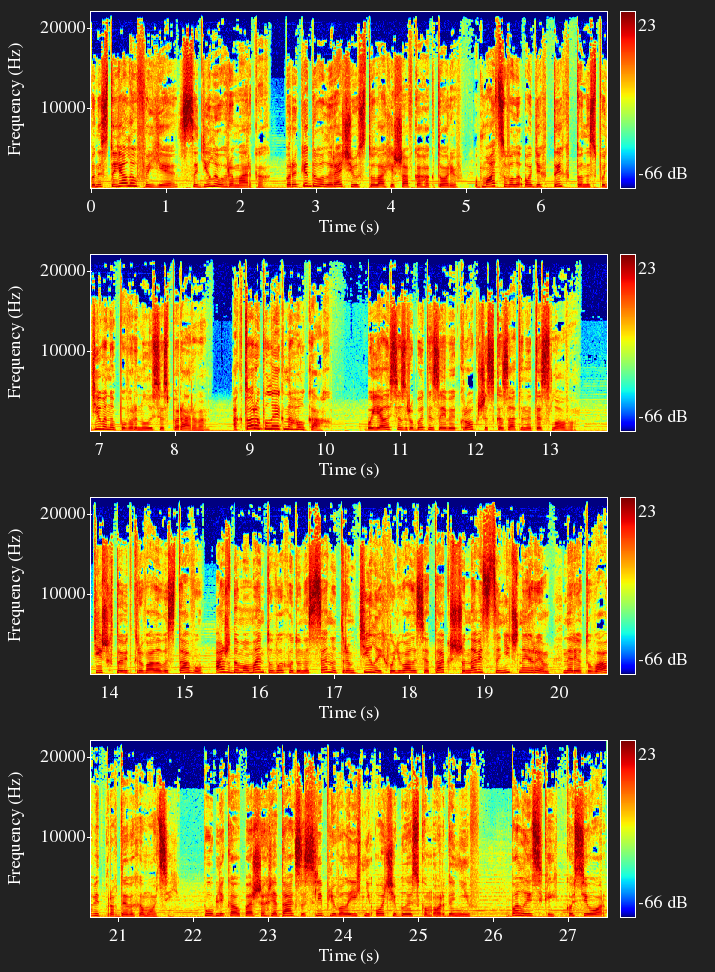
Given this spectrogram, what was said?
Вони стояли у фоє, сиділи у гримерках, перекидували речі у столах і шафках акторів, обмацували одяг тих, хто несподівано повернулися з перерви. Актори були як на голках, боялися зробити зайвий крок чи сказати не те слово. Ті ж, хто відкривали виставу, аж до моменту виходу на сцену тремтіли і хвилювалися так, що навіть сценічний грим не рятував від правдивих емоцій. Публіка у перших рядах засліплювала їхні очі блиском орденів. Балицький, Косіор,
